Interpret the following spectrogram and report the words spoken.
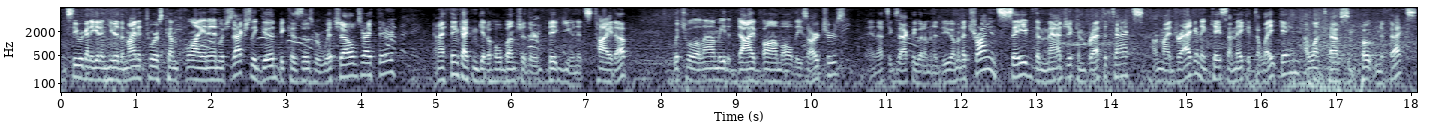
Let's see we're going to get in here. The Minotaurs come flying in, which is actually good because those were Witch Elves right there. And I think I can get a whole bunch of their big units tied up, which will allow me to dive bomb all these archers. And that's exactly what I'm going to do. I'm going to try and save the magic and breath attacks on my dragon in case I make it to late game. I want to have some potent effects.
